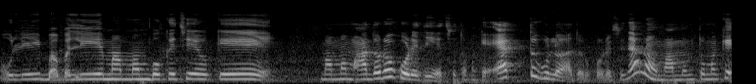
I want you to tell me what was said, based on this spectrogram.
ওলি বাবালি মামাম বকেছে ওকে। মামাম আদরও করে দিয়েছে তোমাকে। এতগুলো আদর করেছে জানো? মামাম তোমাকে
